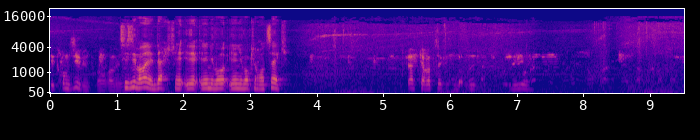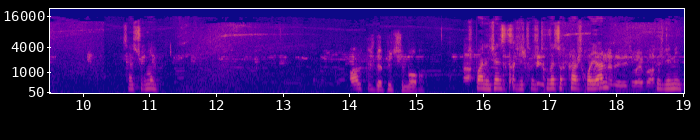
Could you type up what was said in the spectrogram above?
Il est trop mzi, lui, pour regarder. si, si, voilà, il est dash, il est, il est- il est niveau, il est niveau 45. Faire 45... bah, C'est un surnom. Oh le fils de pute, je suis mort. Je sais pas, une chaîne, j'ai trouvé sur Clash Royale que je l'ai mis.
